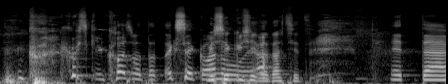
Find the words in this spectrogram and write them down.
kuskil kasvatatakse kanu. mis sa küsida ja... tahtsid? et äh,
